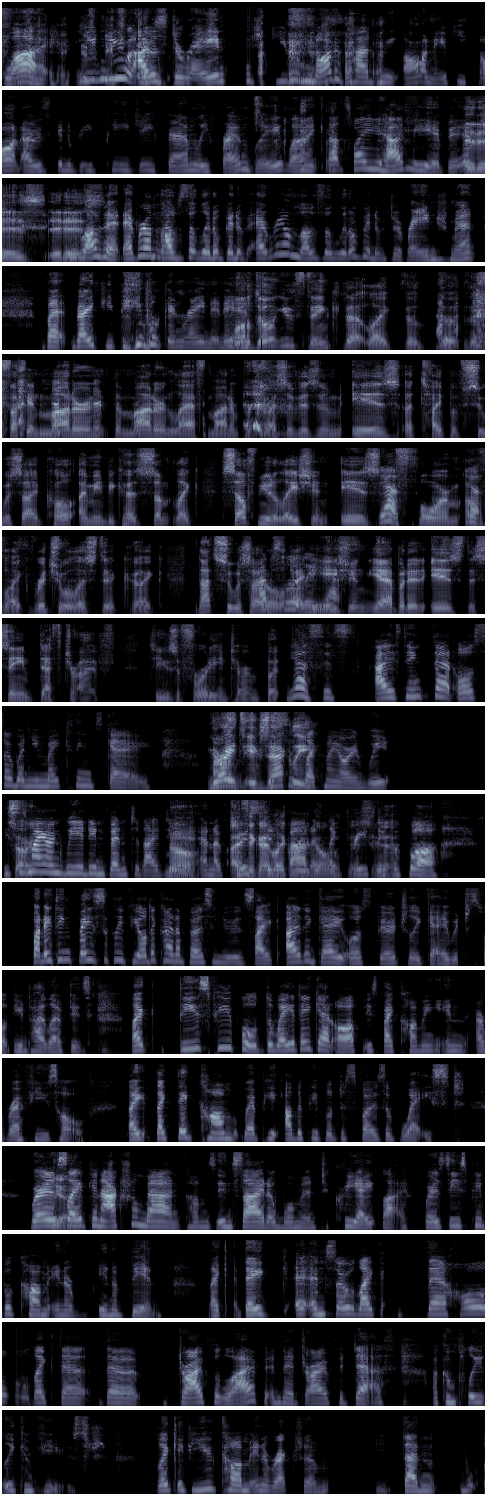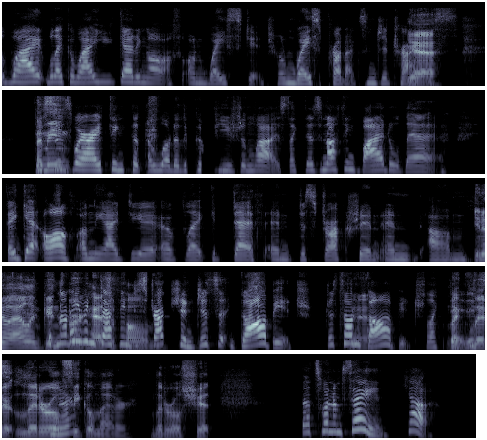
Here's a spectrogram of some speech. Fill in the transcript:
Why? You knew I was deranged. You would not have had me on if you thought I was going to be PG family friendly. Like that's why you had me here, bitch. It is. It you is. love it. Everyone loves a little bit of everyone loves a little bit of derangement, but very few people can rein it in. Well, don't you think that like the the the fucking modern the modern left, modern progressivism is a type of suicide cult? I mean, because some like self-mutilation is Yes. a form of like ritualistic, like not suicidal Absolutely, yes. ideation. Yeah, but it is the same death drive, to use a Freudian term. But Yes, it's I think that also when you make things gay, right, um, exactly. like my own weird this Sorry. is my own weird invented idea, No, and I've I posted think I like about it like this, briefly yeah. before. But I think basically, if you're the kind of person who's like either gay or spiritually gay, which is what the entire left is, like these people, the way they get off is by coming in a refuse hole. Like, like they come where pe other people dispose of waste. Whereas, Yeah. like an actual man comes inside a woman to create life, whereas these people come in a in a bin. Like they, and so like their whole like their their drive for life and their drive for death are completely confused. Like if you come in a rectum, then why like why are you getting off on wastage, on waste products and detritus? Yeah. I This mean- is where I think that a lot of the confusion lies. Like there's nothing vital there. They get off on the idea of like death and destruction and um You know, Allen Ginsberg not even death and destruction, just garbage, just on Yeah. garbage. Like, like liter- literal you know? fecal matter, literal shit. That's what I'm saying. Yeah.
